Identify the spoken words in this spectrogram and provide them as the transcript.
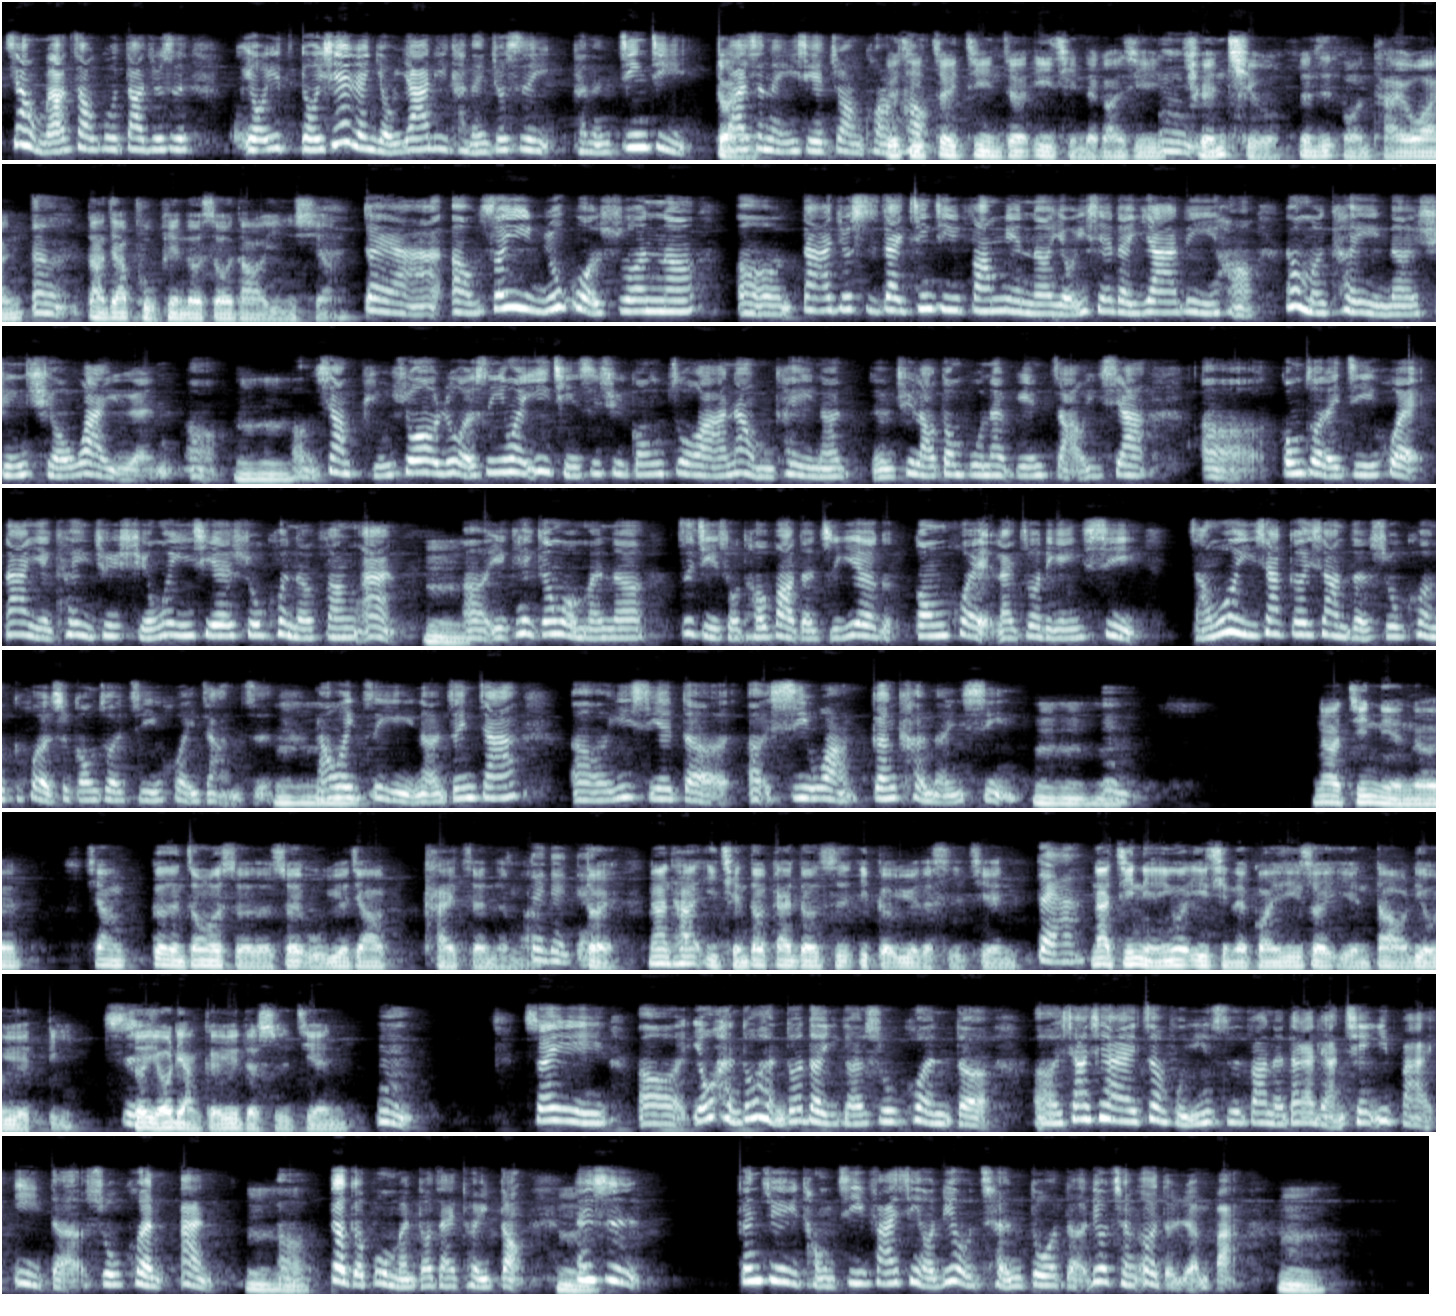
像我们要照顾到，就是有一有一些人有压力，可能就是可能经济发生了一些状况，尤其最近这疫情的关系，全球甚至我们台湾，嗯，大家普遍都受到影响。对啊，哦，所以如果说呢。呃，大家就是在经济方面呢有一些的压力哈，那我们可以呢寻求外援，嗯嗯，呃，像比如说，如果是因为疫情失去工作啊，那我们可以呢，呃，去劳动部那边找一下呃工作的机会，那也可以去询问一些纾困的方案，嗯，呃，也可以跟我们呢自己所投保的职业工会来做联系。掌握一下各项的纾困或者是工作机会这样子，然后为自己呢增加呃一些的呃希望跟可能性。嗯嗯嗯。那今年呢，像个人综合所得税五月就要开征了嘛？对对对。对，那他以前大概都是一个月的时间。对啊。那今年因为疫情的关系，所以延到六月底，所以有两个月的时间。嗯。所以，呃，有很多很多的一个纾困的，呃，像现在政府已经释放了大概两千一百亿的纾困案，嗯，呃，各个部门都在推动，嗯，但是根据统计发现，有六成多的六成二的人吧，嗯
